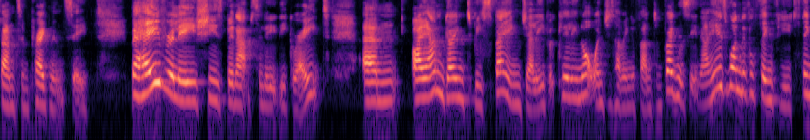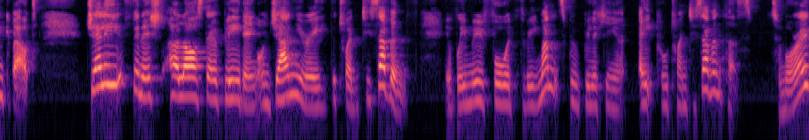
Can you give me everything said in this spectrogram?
phantom pregnancy. Behaviorally, she's been absolutely great. Um, I am going to be spaying Jelly, but clearly not when she's having a phantom pregnancy. Now, here's one little thing for you to think about. Jelly finished her last day of bleeding on January the 27th. If we move forward three months, we'll be looking at April 27th. That's tomorrow.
